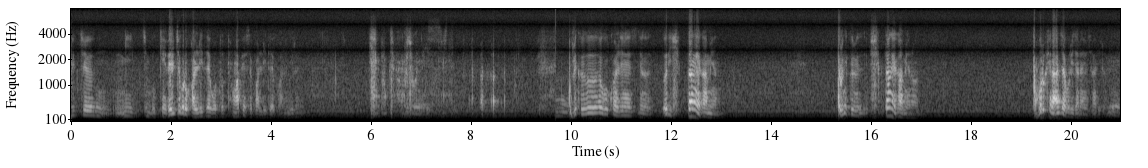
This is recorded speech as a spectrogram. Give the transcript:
일정이 전부 개별적으로 관리되고 또 통합해서 관리되고 하는 이런 복잡한 구조가 돼 있습니다. 우리 그거하고 관련해서 제가 어디 식당에 가면 그러니까 그 식당에 가면은 아무렇게나 앉아버리잖아요 자리를. 예.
